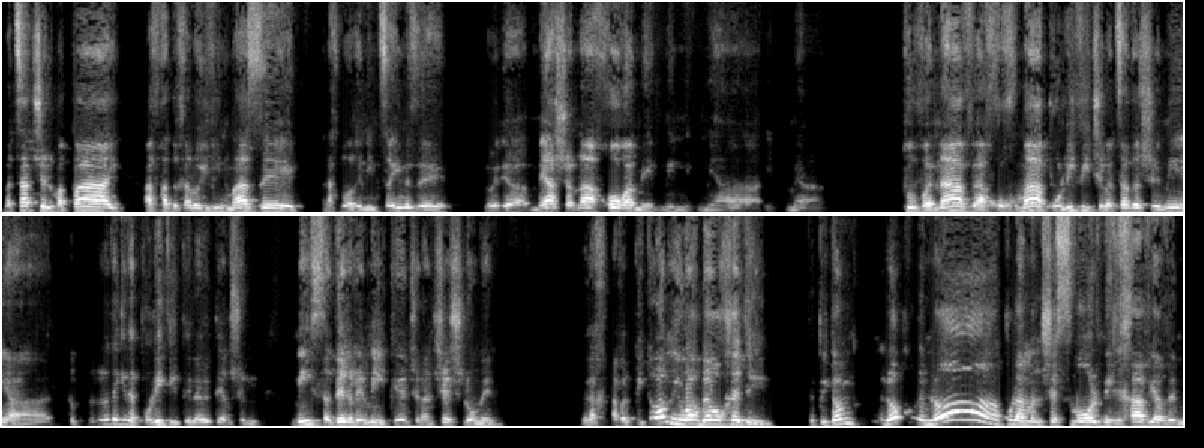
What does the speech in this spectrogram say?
בצד של מפא"י, אף אחד בכלל לא הבין מה זה, אנחנו הרי נמצאים איזה, לא יודע, מאה שנה אחורה מהתובנה והחוכמה הפוליטית של הצד השני, ה... לא להגיד הפוליטית, אלא יותר של מי יסדר למי, כן? של אנשי שלומנו. ולכ... אבל פתאום נהיו הרבה עורכי דין, ופתאום לא, הם לא כולם אנשי שמאל מרחביה ומ...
